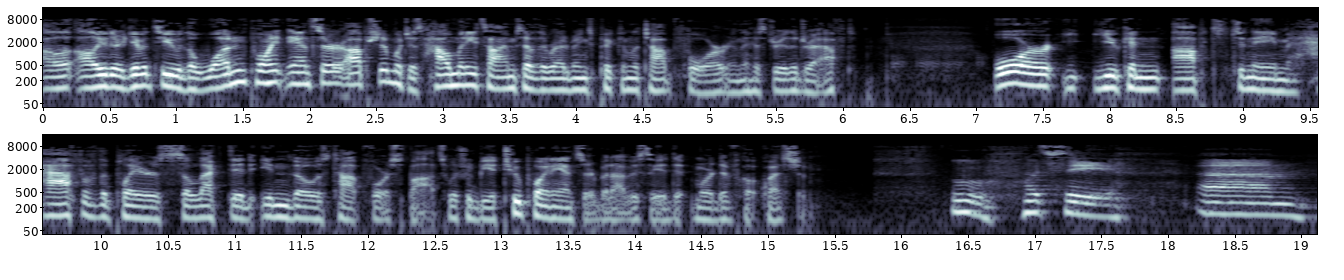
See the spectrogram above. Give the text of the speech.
I'll, I'll either give it to you the one point answer option, which is how many times have the Red Wings picked in the top four in the history of the draft, or you can opt to name half of the players selected in those top four spots, which would be a two point answer, but obviously a di- more difficult question. Ooh, let's see. Um,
